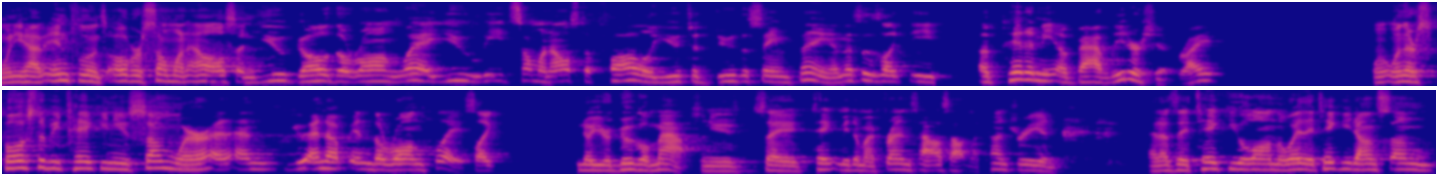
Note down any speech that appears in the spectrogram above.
And when you have influence over someone else and you go the wrong way, you lead someone else to follow you to do the same thing. And this is like the epitome of bad leadership, right? When, they're supposed to be taking you somewhere and, and you end up in the wrong place. Like, you know, your Google Maps, and you say, Take me to my friend's house out in the country. And, and as they take you along the way, they take you down some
